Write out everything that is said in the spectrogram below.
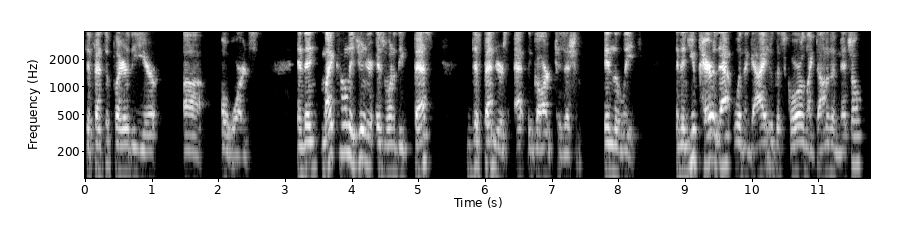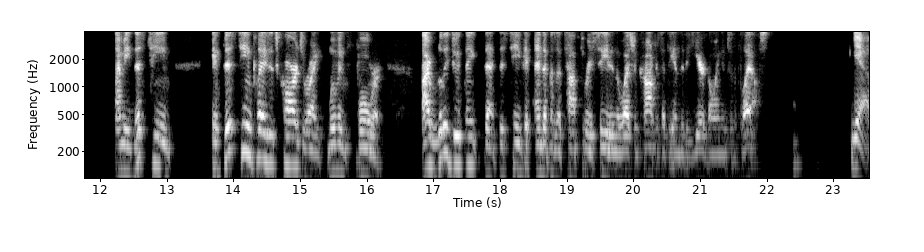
Defensive Player of the Year uh, awards. And then Mike Conley Jr. is one of the best defenders at the guard position in the league. And then you pair that with a guy who could score like Donovan Mitchell. I mean, this team, if this team plays its cards right moving forward, I really do think that this team could end up as a top three seed in the Western Conference at the end of the year going into the playoffs. Yeah,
